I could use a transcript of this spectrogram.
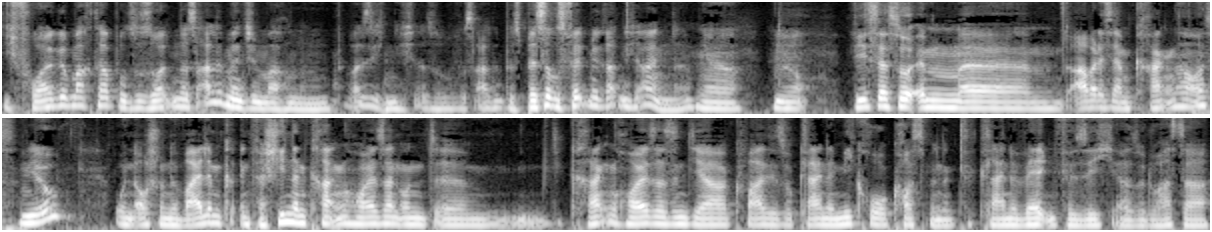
die ich vorher gemacht habe und so sollten das alle Menschen machen und weiß ich nicht, also was, was Besseres fällt mir gerade nicht ein. Ne? Ja. ja. Wie ist das so im, äh, du arbeitest ja im Krankenhaus? Jo und auch schon eine Weile im, in verschiedenen Krankenhäusern und ähm, die Krankenhäuser sind ja quasi so kleine Mikrokosmen, kleine Welten für sich. Also du hast da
